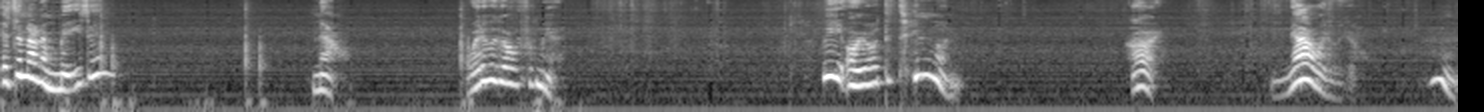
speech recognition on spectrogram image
isn't that amazing? Now, where do we go from here? We oiled the Tin Man. Alright. Now where do we go? Hmm.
